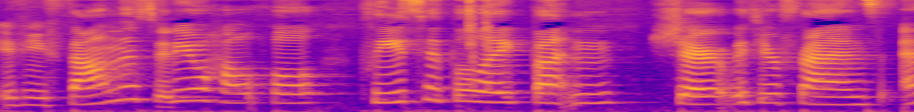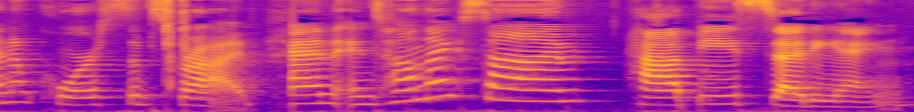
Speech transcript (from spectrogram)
If you found this video helpful, please hit the like button, share it with your friends, and of course, subscribe. And until next time, happy studying.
